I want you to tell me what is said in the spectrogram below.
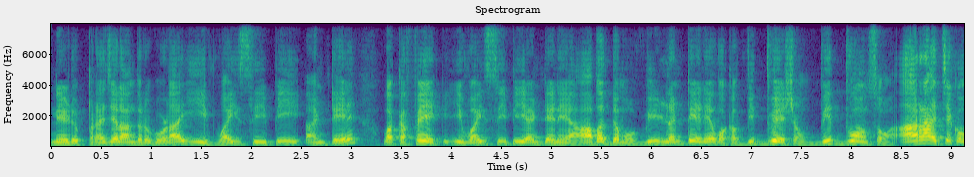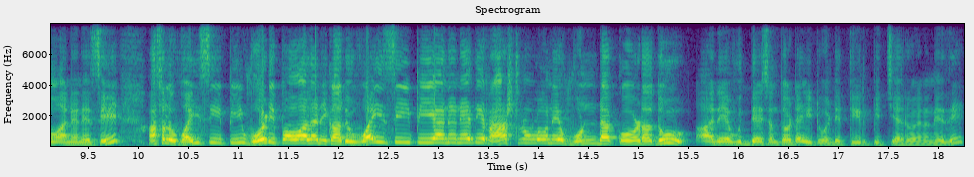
నేడు ప్రజలందరూ కూడా ఈ వైసీపీ అంటే ఒక ఫేక్ ఈ వైసీపీ అంటేనే అబద్ధము వీళ్ళంటేనే ఒక విద్వేషం విధ్వంసం అరాచకం అని అనేసి అసలు వైసీపీ ఓడిపోవాలని కాదు. వైసీపీ అని అనేది రాష్ట్రంలోనే ఉండకూడదు. అనే ఉద్దేశంతో ఇటువంటి తీర్పు ఇచ్చారు అని అనేది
